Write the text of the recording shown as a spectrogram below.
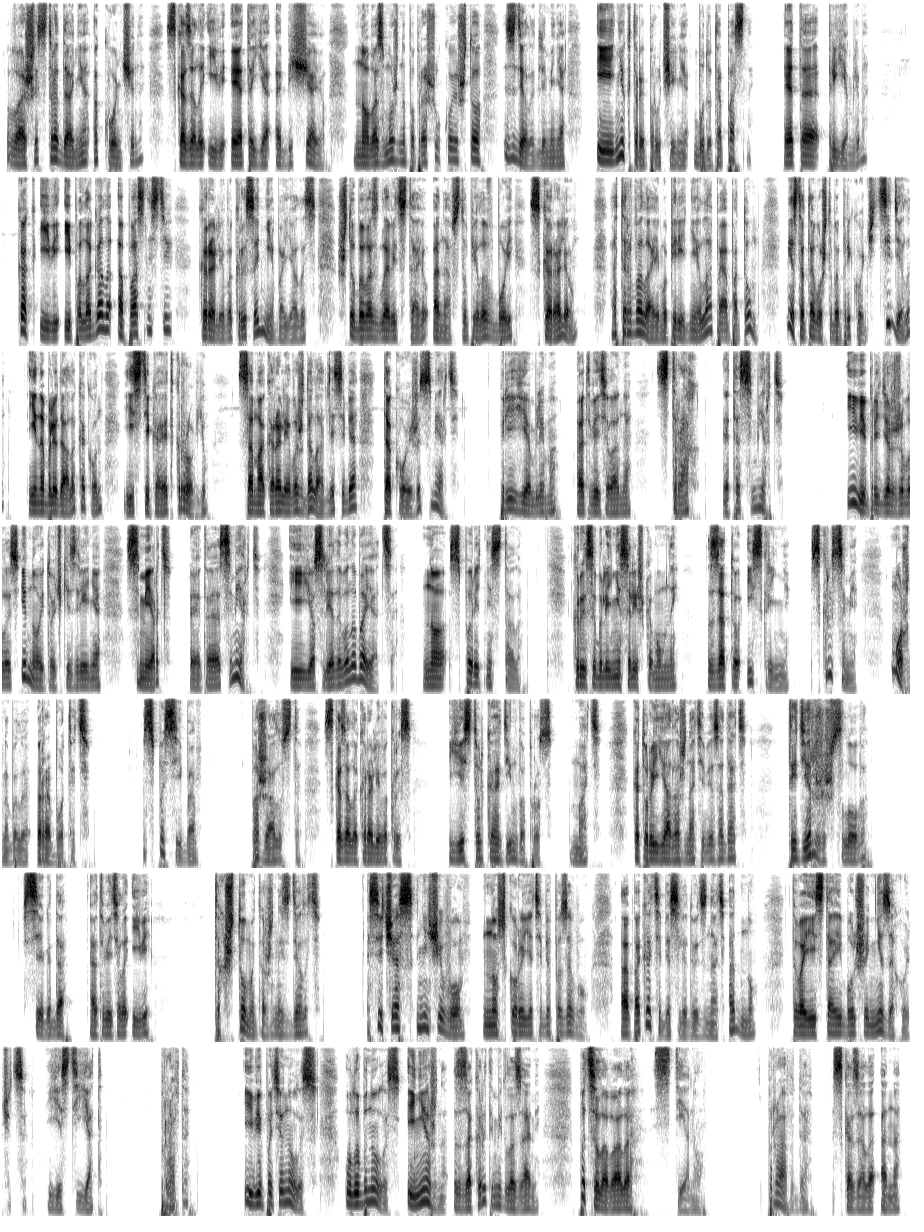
«Ваши страдания окончены», — сказала Иви. «Это я обещаю, но, возможно, попрошу кое-что сделать для меня, и некоторые поручения будут опасны. Это приемлемо?» Как Иви и полагала, опасности королева-крыса не боялась. Чтобы возглавить стаю, она вступила в бой с королем оторвала ему передние лапы, а потом, вместо того, чтобы прикончить, сидела и наблюдала, как он истекает кровью. Сама королева ждала для себя такой же смерти. «Приемлемо», — ответила она, — «страх — это смерть». Иви придерживалась иной точки зрения. Смерть — это смерть, и ее следовало бояться, но спорить не стала. Крысы были не слишком умны, Зато искренне с крысами можно было работать. Спасибо. Пожалуйста, сказала королева крыс. Есть только один вопрос, мать, который я должна тебе задать. Ты держишь слово? Всегда, ответила Иви. Так что мы должны сделать? Сейчас ничего, но скоро я тебя позову. А пока тебе следует знать одно. Твоей стаи больше не захочется есть яд. Правда? Иви потянулась, улыбнулась и нежно, с закрытыми глазами, поцеловала стену. «Правда», — сказала она.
